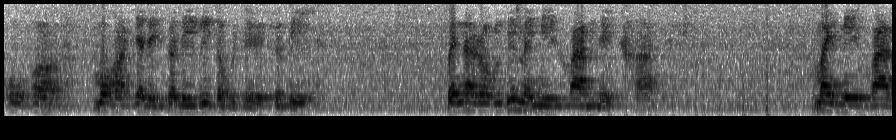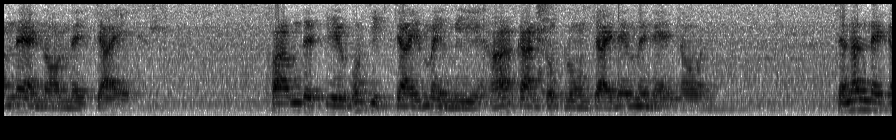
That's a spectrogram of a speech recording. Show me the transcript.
โอ้โมหะจริตก็ดีวิตกจริตก็ดี เป็นอารมณ์ที่ไม่มีความเด็ดขาด ไม่มีความแน่นอนในใจ ความเด็ดเดี่ยวของจิตใจไม่มีหาการตกลงใจได้ไม่แน่นอน ฉะนั้นในข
